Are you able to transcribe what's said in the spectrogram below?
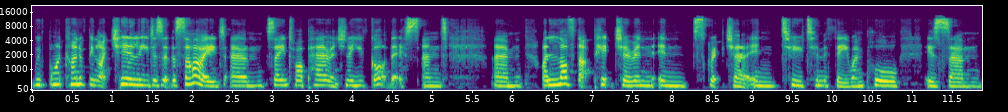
We, have kind of been like cheerleaders at the side, um, saying to our parents, you know, you've got this. And Um, I love that picture in in Scripture in two Timothy when Paul is um,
